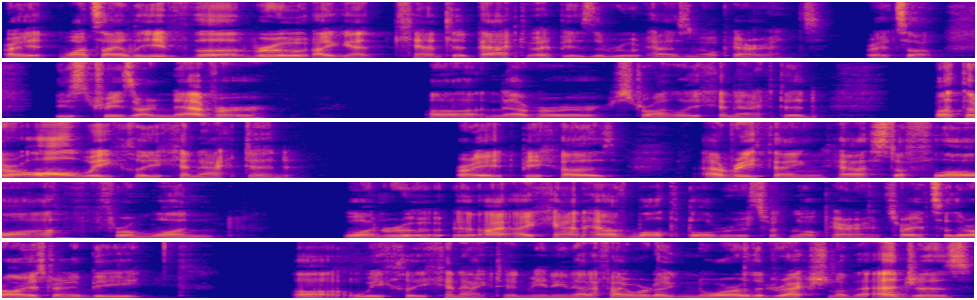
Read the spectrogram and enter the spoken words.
right? Once I leave the root, I get, can't get back to it because the root has no parents, right? So these trees are never, uh, never strongly connected, but they're all weakly connected, right? Because everything has to flow off from one one root. I, I can't have multiple roots with no parents, right? So they're always going to be uh, weakly connected, meaning that if I were to ignore the direction of the edges,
